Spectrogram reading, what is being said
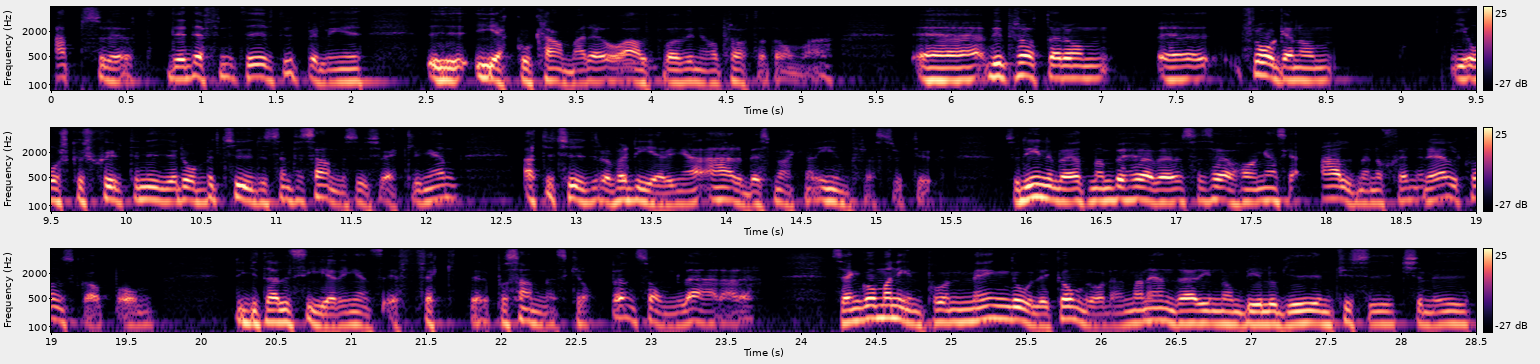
Absolut. Det är definitivt utbildning i, i ekokammare och allt vad vi nu har pratat om. Eh, vi pratar om eh, frågan om i årskurs 7 till 9 då betydelsen för samhällsutvecklingen, attityder och värderingar, arbetsmarknad, infrastruktur. Så det innebär att man behöver så att säga, ha en ganska allmän och generell kunskap om digitaliseringens effekter på samhällskroppen som lärare. Sen går man in på en mängd olika områden. Man ändrar inom biologin, fysik, kemi,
